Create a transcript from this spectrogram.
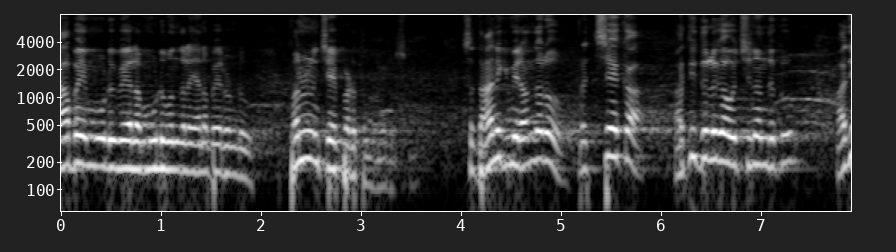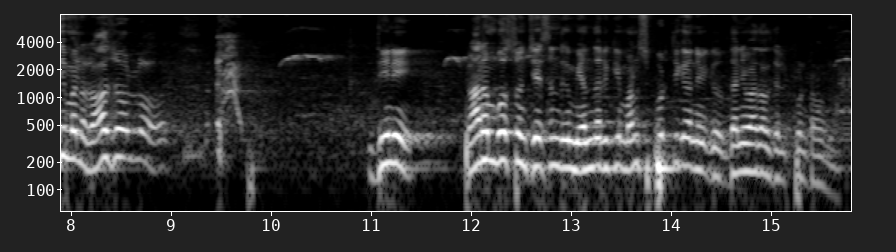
యాభై మూడు వేల మూడు వందల ఎనభై రెండు పనులను చేపడుతున్నాం ఈరోజు సో దానికి మీరందరూ ప్రత్యేక అతిథులుగా వచ్చినందుకు అది మన రాజోల్లో దీని ప్రారంభోత్సవం చేసినందుకు మీ అందరికీ మనస్ఫూర్తిగా మీకు ధన్యవాదాలు తెలుపుకుంటా ఉన్నాను.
